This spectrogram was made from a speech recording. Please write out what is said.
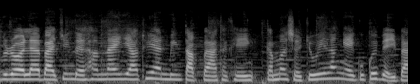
Vừa rồi là bài chuyên đề hôm nay do Thúy Anh biên tập và thực hiện. Cảm ơn sự chú ý lắng nghe của quý vị và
